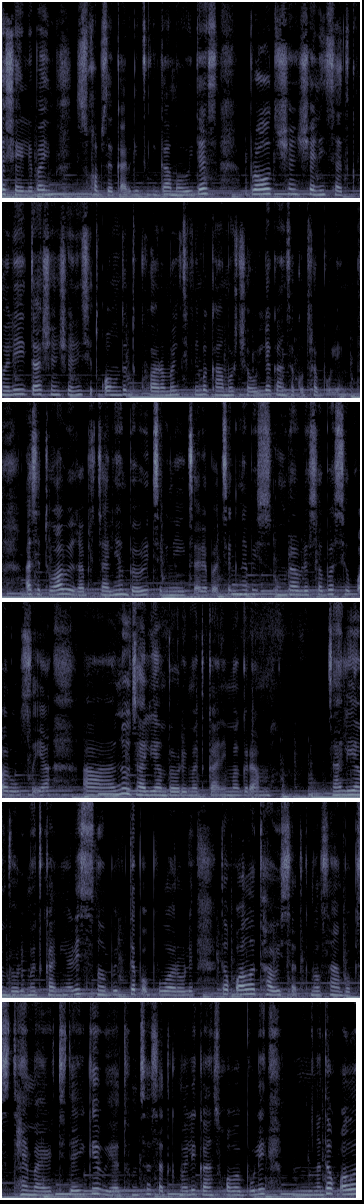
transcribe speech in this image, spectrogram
და შეიძლება იმ სხვებზე კარგიც კი გამოვიდეს. უბრალოდ შენ შენი სათქმელი და შენ შენი სიტყვა უნდა თქვა, რომელიც იქნება გამორჩეული და განსაკუთრებული. ასე თუ ავიღებ, ძალიან ბევრი წიგნი იწერება. წიგნების უმრავლესობა სიყვარულზეა. აა, ნუ ძალიან ბევრი მათგანი, მაგრამ ძალიან ბევრი მათგანი არის ცნობილი და პოპულარული და ყველა თავის სათქმელს ამბობს. თემა ერთი და იგივეა, თუმცა სათქმელი განსხვავებული და ყველა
